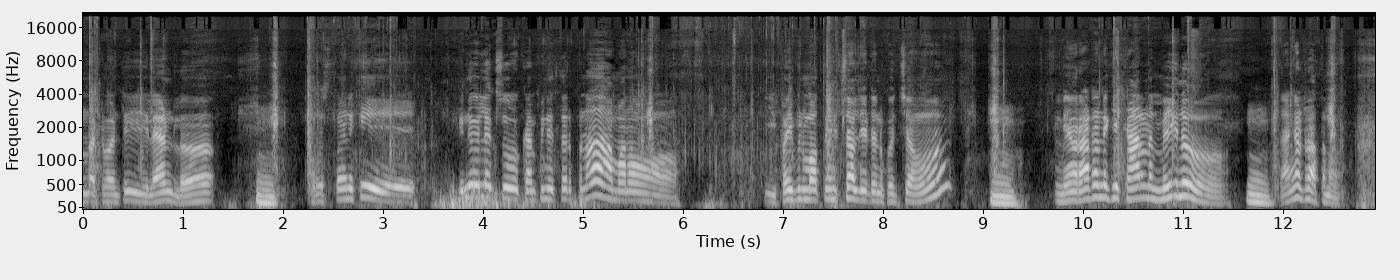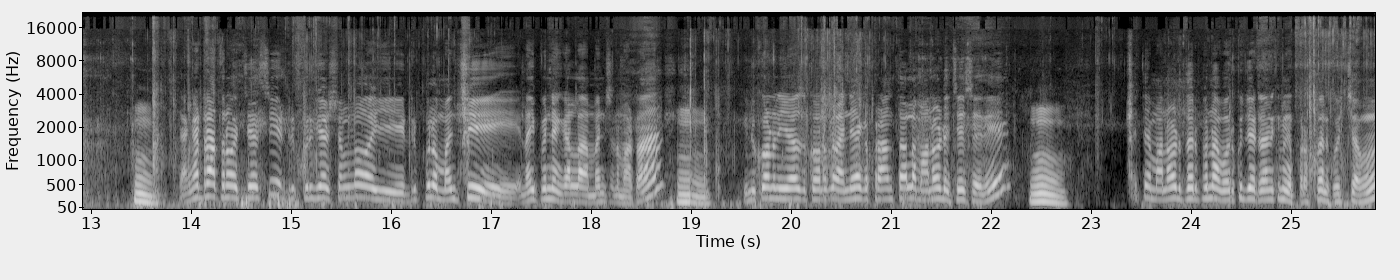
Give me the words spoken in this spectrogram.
ఉన్నటువంటి ల్యాండ్లో ప్రస్తుతానికి ఫినోలెక్స్ కంపెనీ తరపున మనం ఈ పైపులు మొత్తం ఇన్స్టాల్ చేయడానికి వచ్చాము. మేము రావడానికి కారణం మెయిన్ వెంకటరత్నం. వెంకటరత్నం వచ్చేసి డ్రిప్ ఇరిగేషన్లో ఈ డ్రిప్పులో మంచి నైపుణ్యం గల మనిషి అనమాట ఇనుకొండ నియోజకవర్గం అనేక ప్రాంతాల్లో మనోడే చేసేది. అయితే మనోడి తరపున వర్క్ చేయడానికి మేము ప్రస్తుతానికి వచ్చాము.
